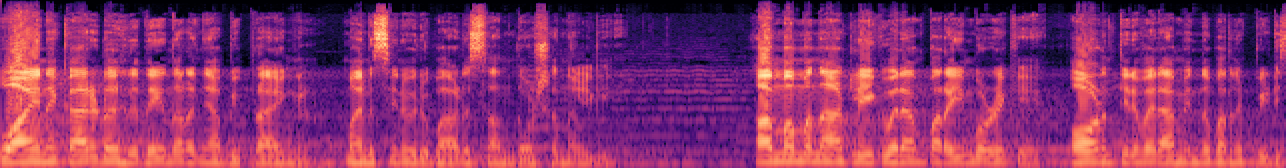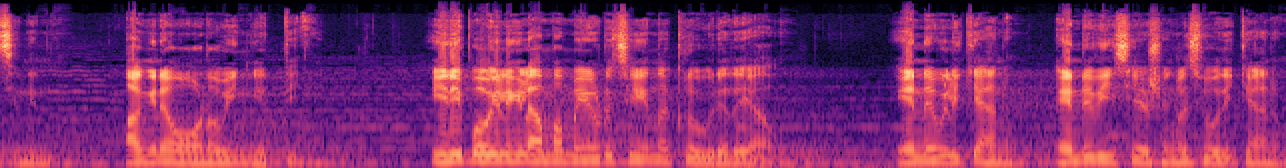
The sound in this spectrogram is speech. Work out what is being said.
വായനക്കാരുടെ ഹൃദയം നിറഞ്ഞ അഭിപ്രായങ്ങൾ മനസ്സിന് ഒരുപാട് സന്തോഷം നൽകി. അമ്മമ്മ നാട്ടിലേക്ക് വരാൻ പറയുമ്പോഴൊക്കെ ഓണത്തിന് വരാമെന്ന് പറഞ്ഞ് പിടിച്ചു നിന്നു. അങ്ങനെ ഓണവും ഇങ്ങെത്തി. ഇനി പോയില്ലെങ്കിൽ അമ്മമ്മയോട് ചെയ്യുന്ന ക്രൂരതയാവും. എന്നെ വിളിക്കാനും എന്റെ വിശേഷങ്ങൾ ചോദിക്കാനും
